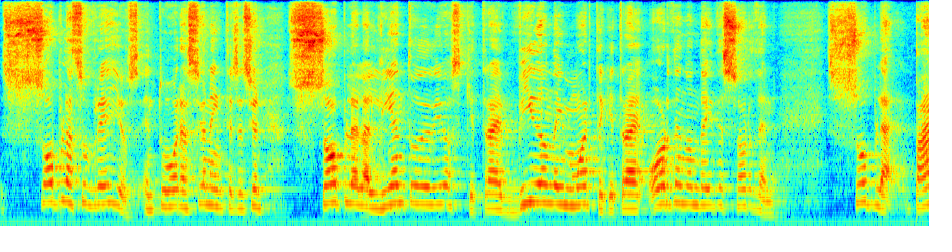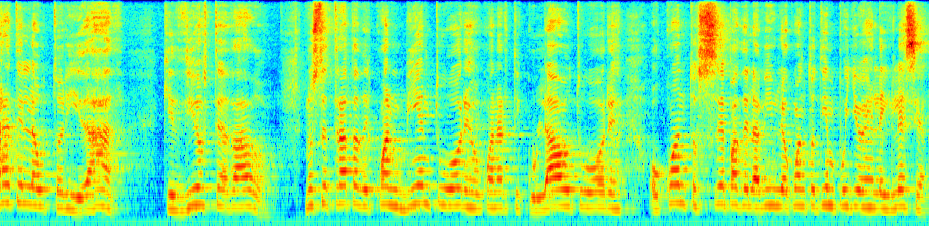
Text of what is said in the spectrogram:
Sopla sobre ellos en tu oración e intercesión. Sopla el aliento de Dios que trae vida donde hay muerte, que trae orden donde hay desorden. Sopla, párate en la autoridad que Dios te ha dado. No se trata de cuán bien tú ores o cuán articulado tú ores o cuánto sepas de la Biblia o cuánto tiempo lleves en la iglesia.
